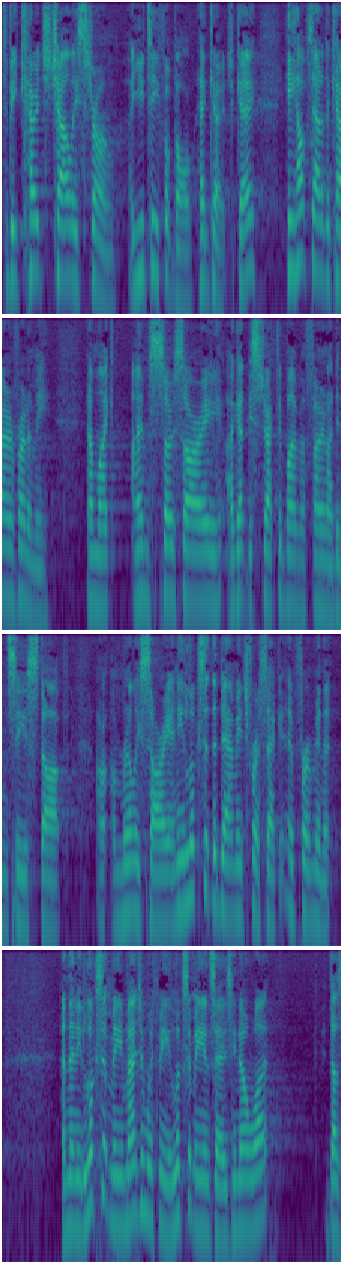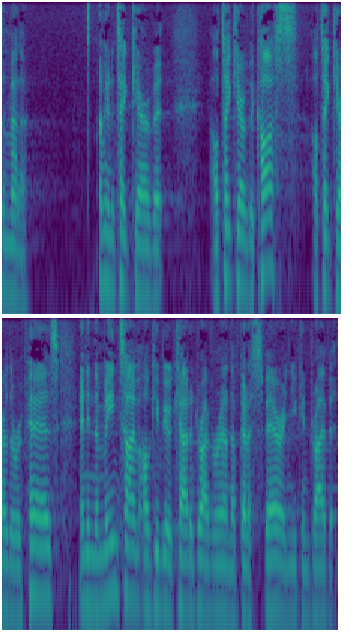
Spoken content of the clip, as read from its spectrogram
to be Coach Charlie Strong, a UT football head coach, okay? He hops out of the car in front of me, and I'm like, I'm so sorry. I got distracted by my phone. I didn't see you stop. I'm really sorry. And he looks at the damage for a second, uh, for a minute. And then he looks at me, imagine with me, he looks at me and says, You know what? It doesn't matter. I'm going to take care of it. I'll take care of the costs, I'll take care of the repairs, and in the meantime, I'll give you a car to drive around. I've got a spare and you can drive it.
